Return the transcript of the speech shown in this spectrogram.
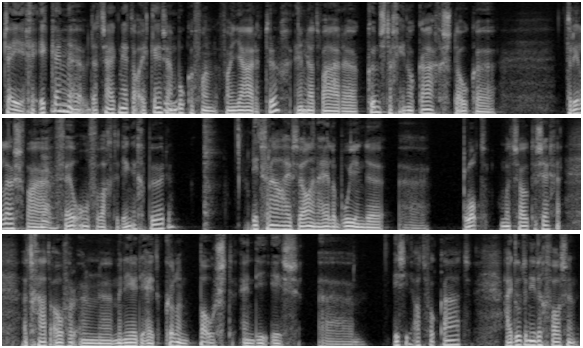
tegen. Ik ken, ja. uh, dat zei ik net al, ik ken zijn mm. boeken van, van jaren terug. En ja. dat waren kunstig in elkaar gestoken thrillers waar ja. veel onverwachte dingen gebeurden. Dit verhaal heeft wel een hele boeiende uh, plot, om het zo te zeggen. Het gaat over een uh, meneer die heet Cullen Post en die is, uh, is hij advocaat? Hij doet in ieder geval zijn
